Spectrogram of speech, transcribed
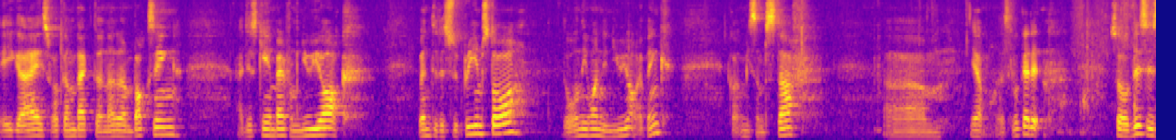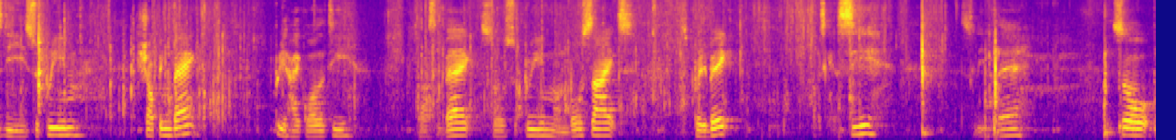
Hey guys, welcome back to another unboxing. I just came back from New York. Went to the Supreme store, the only one in New York I think. Got me some stuff. Um, yeah, let's look at it. So this is the Supreme shopping bag. Pretty high quality plastic bag. So Supreme on both sides. It's pretty big. As you can see. Just leave it there. So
